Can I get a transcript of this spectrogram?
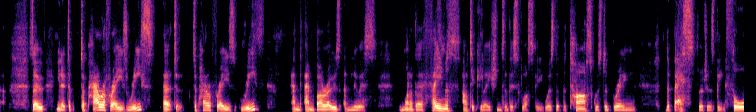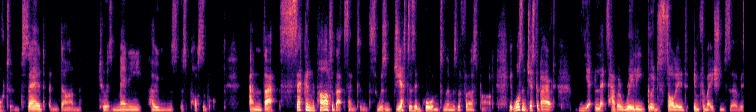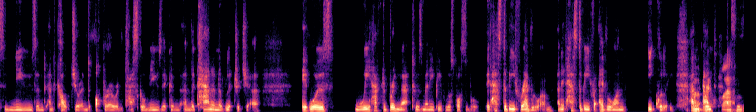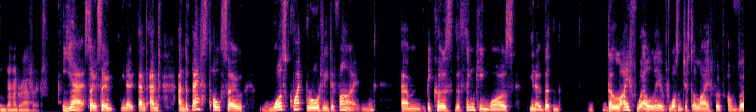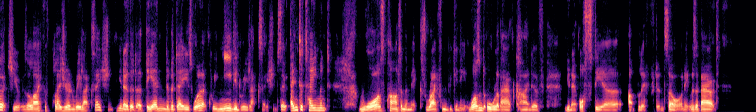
So, you know, to, to paraphrase Reith, uh, to, to paraphrase Reith and, and Burrows and Lewis, one of their famous articulations of this philosophy was that the task was to bring the best that has been thought and said and done to as many homes as possible. And that second part of that sentence was just as important to them as the first part. It wasn't just about, yeah, let's have a really good, solid information service and news and, and culture and opera and classical music and, and the canon of literature. It was, we have to bring that to as many people as possible. It has to be for everyone, and it has to be for everyone equally. And, and classes and demographics. Yeah. So so you know, and and and the best also was quite broadly defined um, because the thinking was, you know, that the life well lived wasn't just a life of, of virtue, it was a life of pleasure and relaxation. You know, that at the end of a day's work, we needed relaxation. So entertainment was part of the mix right from the beginning. It wasn't all about kind of, you know, austere uplift and so on. It was about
